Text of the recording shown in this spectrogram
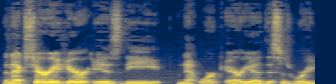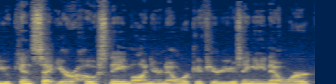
The next area here is the network area. This is where you can set your host name on your network if you're using a network.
